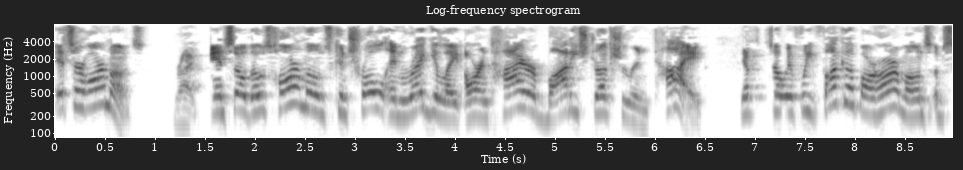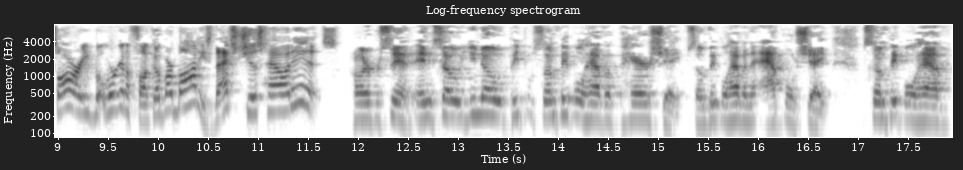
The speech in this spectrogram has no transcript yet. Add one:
It's her hormones. Right. And so those hormones control and regulate our entire body structure and type. Yep. So if we fuck up our hormones, I'm sorry, but we're going to fuck up our bodies. That's just how it is. Hundred percent. And so, you know, people, some people have a pear shape. Some people have an apple shape. Some people have,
